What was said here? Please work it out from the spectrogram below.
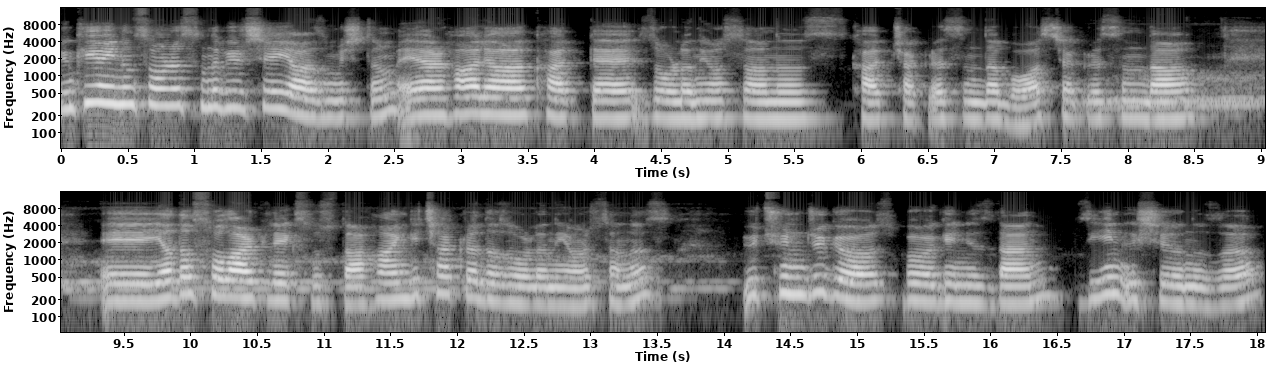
Dünkü yayının sonrasında bir şey yazmıştım. Eğer hâlâ kalpte zorlanıyorsanız, kalp çakrasında, boğaz çakrasında, eee, ya da solar plexus'ta hangi çakrada zorlanıyorsanız 3'üncü göz bölgenizden zihin ışığınızı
